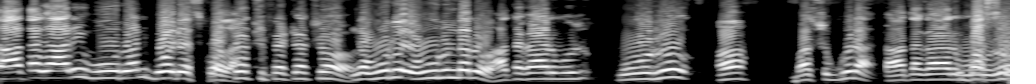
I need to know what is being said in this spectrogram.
తాతగారి ఊరు అని బోర్డు వేసుకోవాలి? పెట్టొచ్చు ఇంకా ఊర్లో ఎవరు ఉండరు? తాతగారు ఊరు- ఊరు ఆ, బస్సు కూడా తాతగారు బస్సు.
